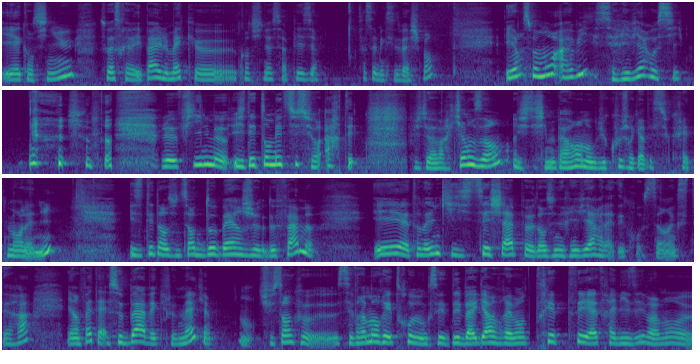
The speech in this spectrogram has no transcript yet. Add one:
et elle continue, soit elle se réveille pas et le mec euh, continue à se faire plaisir. Ça, ça m'excite vachement. Et en ce moment, ah oui, c'est Rivière aussi. le film, j'étais tombée dessus sur Arte. Je devais avoir 15 ans, j'étais chez mes parents, donc du coup je regardais secrètement la nuit. Ils étaient dans une sorte d'auberge de femmes, et t'en as une qui s'échappe dans une rivière, elle a des gros seins, etc. Et en fait, elle se bat avec le mec. Bon, tu sens que c'est vraiment rétro, donc c'est des bagarres vraiment très théâtralisées, vraiment, euh,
